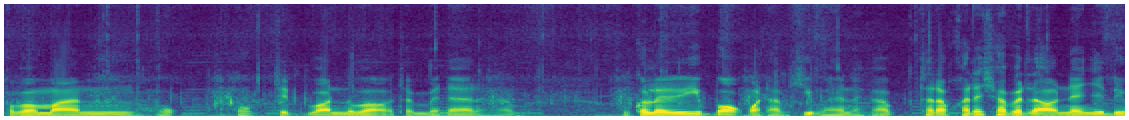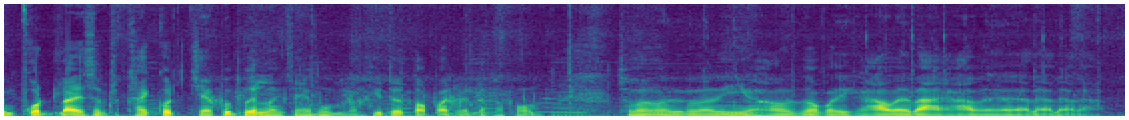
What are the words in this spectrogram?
ก็ประมาณ6 6 7 วันหรือเปล่าจำไม่ได้นะครับ ผมก็เลยรีบออกมาทำคลิปให้นะครับสำหรับใครที่ชอบเป็นเราเนี่ยอย่าลืมกดไลค์ subscribe กดแชร์เพื่อเป็นกำลังใจให้ผมทำคลิปต่อไปด้วยนะครับผมสำหรับวันนี้ครับสวัสดีครับบ๊ายบายครับ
